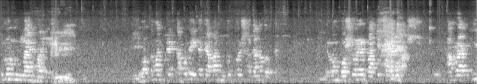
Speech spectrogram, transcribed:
পুনর্মূল্যায়ন হয়। বর্তমান প্রেক্ষাপটে এটাকে আবার নতুন করে সাজানো দরকার। এবং বছরের বাকি চার মাস আমরা কি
